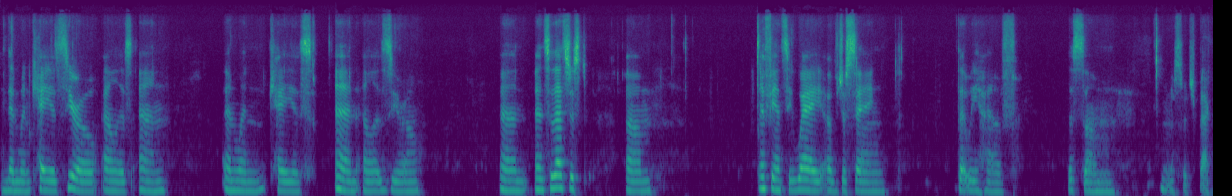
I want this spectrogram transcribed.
And then when k is 0, l is n. And when k is n, L is zero. And, and so that's just um, a fancy way of just saying that we have the sum, I'm going to switch back,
